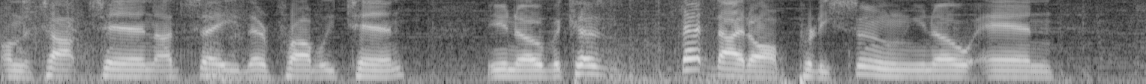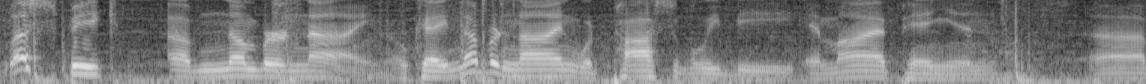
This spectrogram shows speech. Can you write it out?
on the top 10. I'd say they're probably 10, you know, because that died off pretty soon, you know, and let's speak of number nine. Okay, number nine would possibly be, in my opinion, uh,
